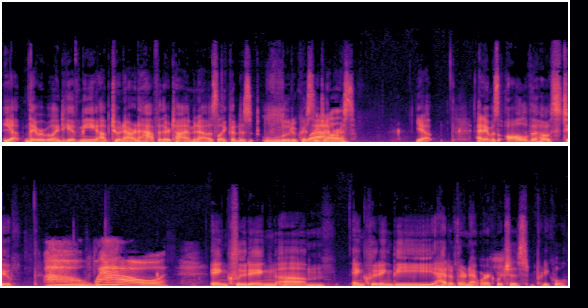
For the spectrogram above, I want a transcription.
Yeah they were willing to give me up to an hour and a half of their time and i was like that is ludicrously Wow. generous yep and it was all of the hosts too Oh, wow. including um including the head of their network which is pretty cool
